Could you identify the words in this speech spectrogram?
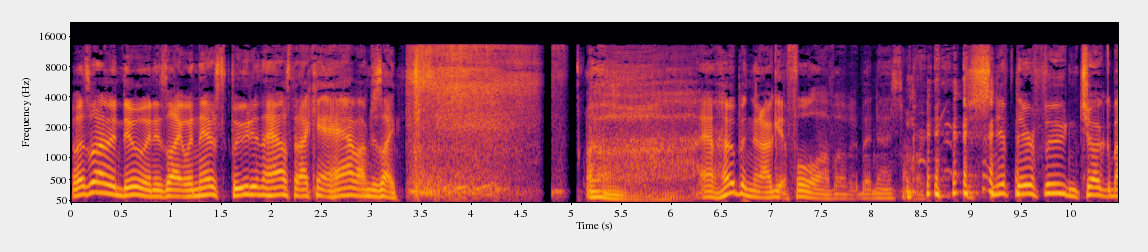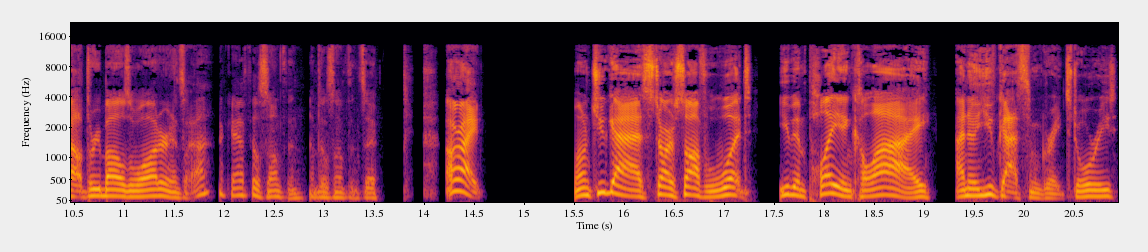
that's what I've been doing is like when there's food in the house that I can't have, I'm just like, oh, I'm hoping that I'll get full off of it, but no, it's not working. just sniff their food and chug about three bottles of water, and it's like, ah, okay, I feel something. I feel something. So, all right, why don't you guys start us off with what you've been playing, Kalai? I know you've got some great stories.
